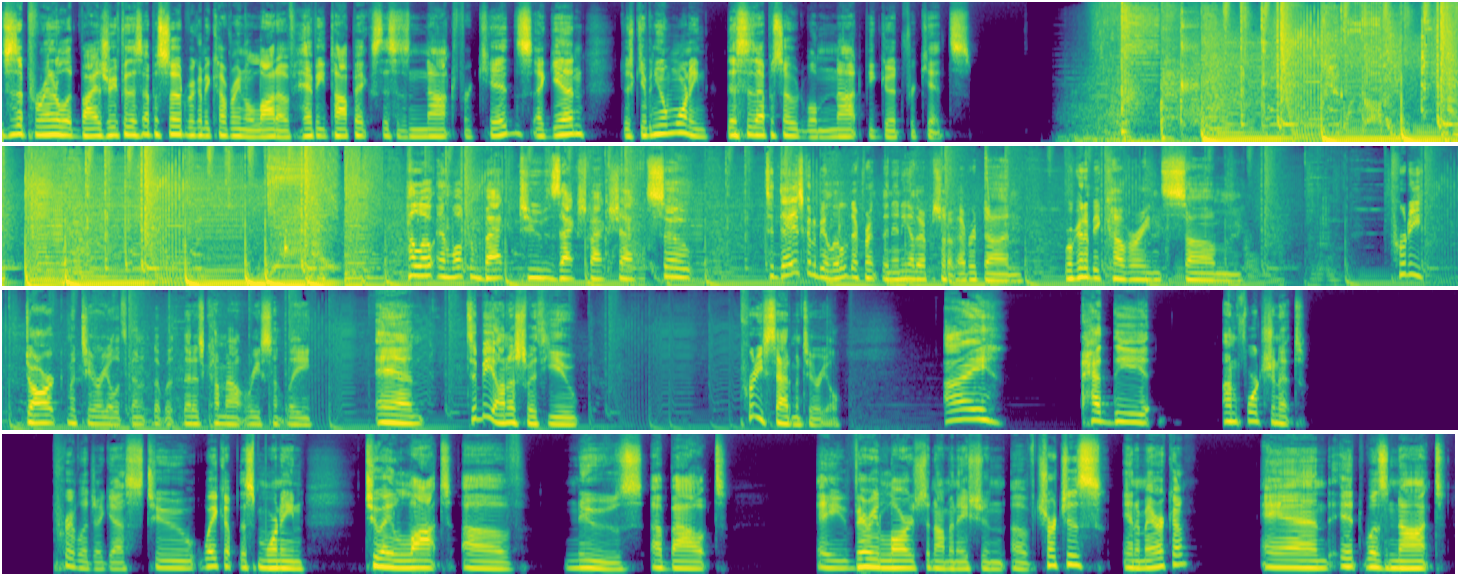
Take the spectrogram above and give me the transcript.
This is a parental advisory for this episode. We're going to be covering a lot of heavy topics. This is not for kids. Again, just giving you a warning. This is episode will not be good for kids. Hello and welcome back to Zach's Fact Shack. So today is going to be a little different than any other episode I've ever done. We're going to be covering some pretty dark material that's been that, that has come out recently, and to be honest with you, pretty sad material. I had the unfortunate privilege, I guess, to wake up this morning to a lot of news about a very large denomination of churches in America. And it was not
